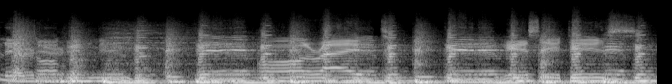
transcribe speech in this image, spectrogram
really talking me. All right, yes it is.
